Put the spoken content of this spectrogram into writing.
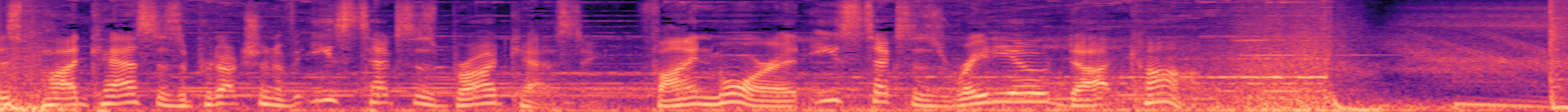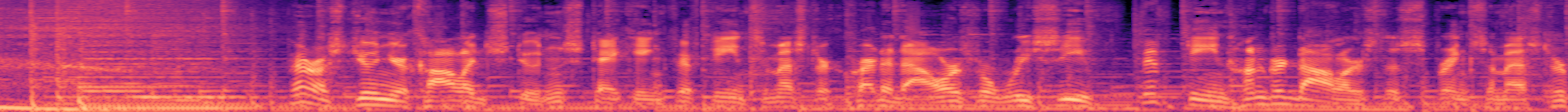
This podcast is a production of East Texas Broadcasting. Find more at easttexasradio.com. Paris Junior College students taking 15 semester credit hours will receive $1,500 this spring semester,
